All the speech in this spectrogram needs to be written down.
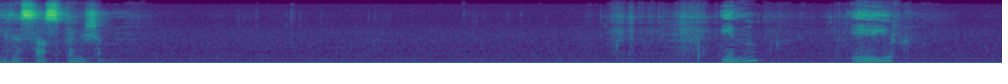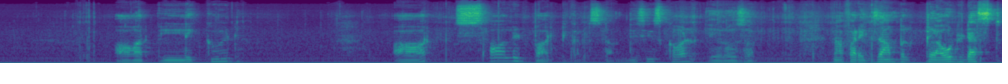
is a suspension in air or liquid or solid particles. Now this is called aerosol. Now for example cloud dust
